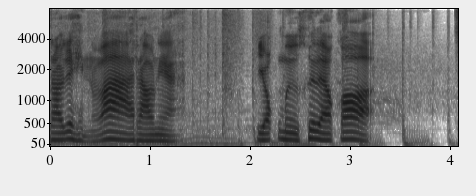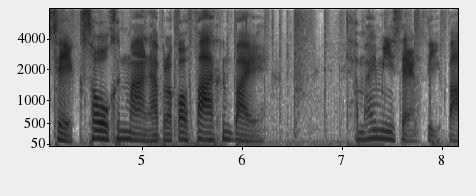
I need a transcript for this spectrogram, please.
เราจะเห็นว่าเราเนี่ยยกมือขึ้นแล้วก็เสกโซ่ขึ้นมานะครับ แล้วก็ฟาดขึ้นไปทำให้มีแสงสีฟ้า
